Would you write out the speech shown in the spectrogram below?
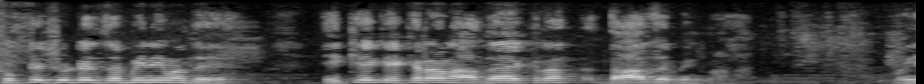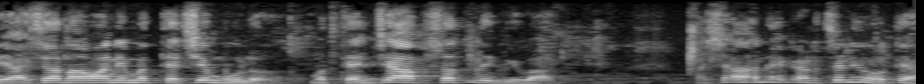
छोटे छोटे जमिनीमध्ये एक एक एकरात आधा एकरात दहा जमीन मला मग याच्या नावाने मग त्याचे मुलं मग त्यांच्या आपसातले विवाद अशा अनेक अडचणी होत्या.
